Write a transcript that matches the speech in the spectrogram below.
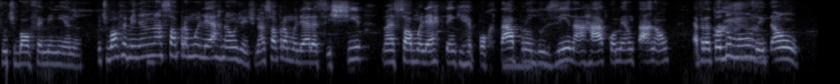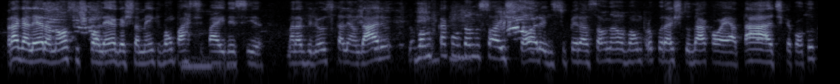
futebol feminino. Futebol feminino não é só para mulher, não, gente. Não é só para mulher assistir, não é só a mulher que tem que reportar, produzir, narrar, comentar, não. É para todo mundo. Então, para a galera, nossos colegas também que vão participar aí desse maravilhoso calendário, não vamos ficar contando só a história de superação, não. Vamos procurar estudar qual é a tática, qual tudo.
